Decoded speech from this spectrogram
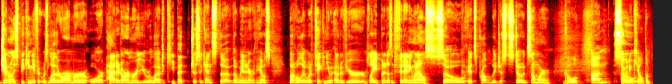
Generally speaking, if it was leather armor or padded armor, you were allowed to keep it just against the the wind and everything else. Butthole, it would have taken you out of your plate, but it doesn't fit anyone else, so it's probably just stowed somewhere. Cool. Um, so I'm gonna kill them.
